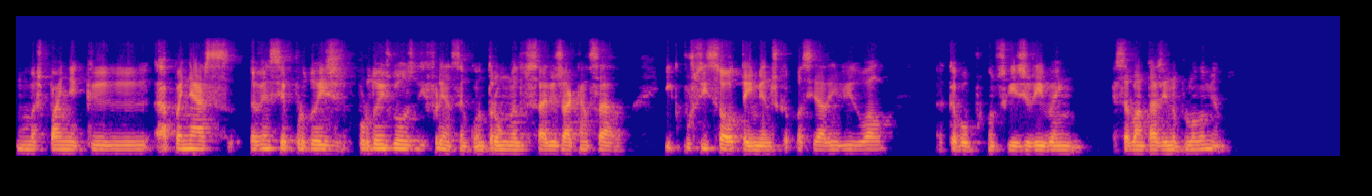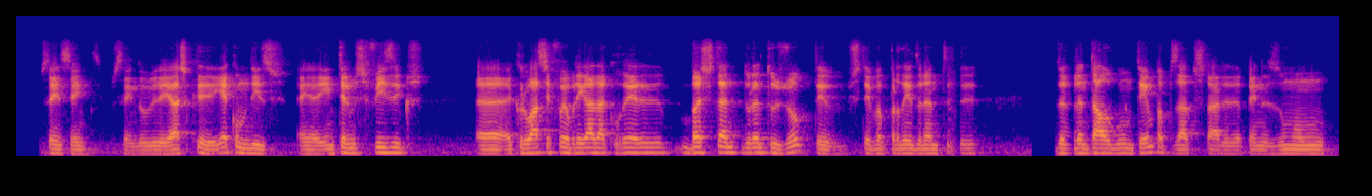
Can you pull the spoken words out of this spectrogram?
uma Espanha que a apanhar-se a vencer por dois, por dois gols de diferença contra um adversário já cansado e que por si só tem menos capacidade individual, acabou por conseguir gerir bem essa vantagem no prolongamento. Sim, sim, sem dúvida. E acho que é como dizes, em termos físicos, a Croácia foi obrigada a correr bastante durante o jogo, teve, esteve a perder durante, durante algum tempo, apesar de estar apenas um a um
